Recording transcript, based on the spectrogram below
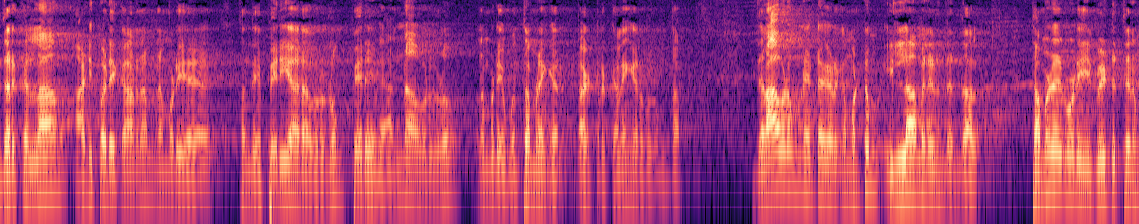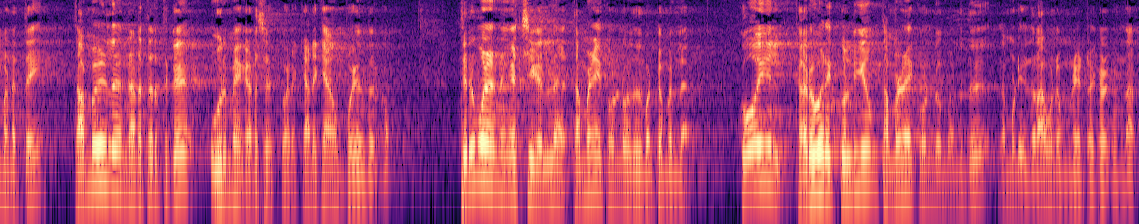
இதற்கெல்லாம் அடிப்படை காரணம் நம்முடைய தந்தை பெரியார் அவர்களும் பேரறிஞர் அண்ணா அவர்களும் நம்முடைய முத்தமிழர் டாக்டர் கலைஞர் அவர்களும் தான். திராவிட முன்னேற்ற கழகம் மட்டும் இல்லாமல் இருந்திருந்தால் தமிழர்களுடைய வீட்டு திருமணத்தை தமிழில் நடத்துறதுக்கு உரிமை கிடைச்ச கிடைக்காம போயிருந்திருக்கும். திருமண நிகழ்ச்சிகளில் தமிழை கொண்டு வந்தது மட்டுமல்ல கோயில் கருவறைக்குள்ளேயும் தமிழை கொண்டு வந்தது நம்முடைய திராவிட முன்னேற்ற கழகம் தான்.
